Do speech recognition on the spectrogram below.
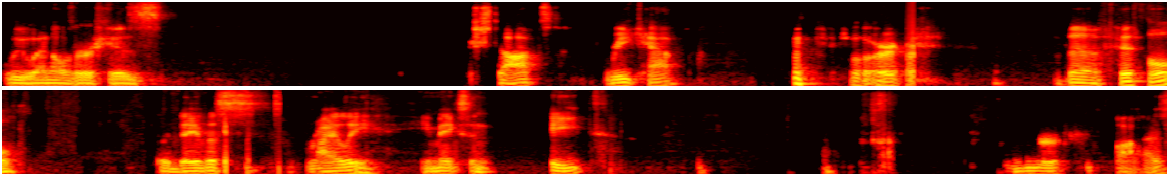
we went over his shot recap for the fifth hole for Davis Riley. He makes an eight. Number five.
